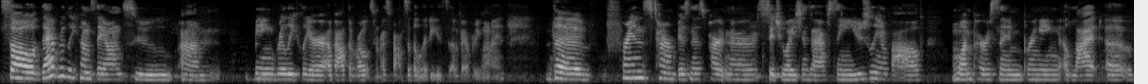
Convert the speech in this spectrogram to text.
So that really comes down to um, being really clear about the roles and responsibilities of everyone the friends term business partner situations I've seen usually involve one person bringing a lot of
